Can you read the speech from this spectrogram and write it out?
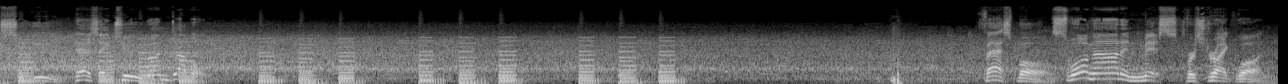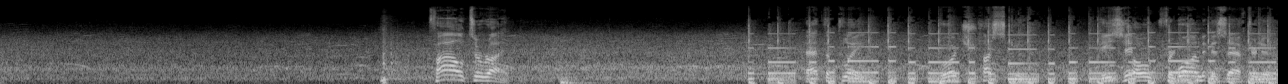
Segui has a two-run double. Fastball swung on and missed for strike one. Foul to right. At the plate, Butch Huskey He's hit 0 for 1 this afternoon.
